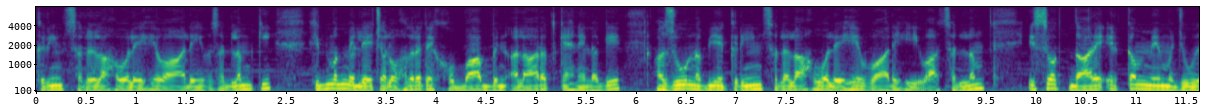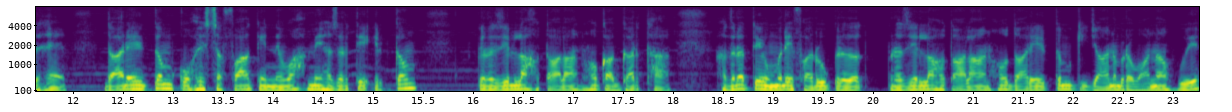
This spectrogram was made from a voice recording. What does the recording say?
کریم صلی اللہ علیہ وآلہ وسلم کی خدمت میں لے چلو۔ حضرت خباب بن علارت کہنے لگے، حضور نبی کریم صلی اللہ علیہ وآلہ وسلم اس وقت دار ارکم میں موجود ہیں۔ دار ارکم کوہ صفا کے نواح میں حضرت ارکم رضی اللہ تعالیٰ عنہ کا گھر تھا۔ حضرت عمر فاروق رضی اللہ تعالیٰ عنہ دار ارکم کی جانب روانہ ہوئے۔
